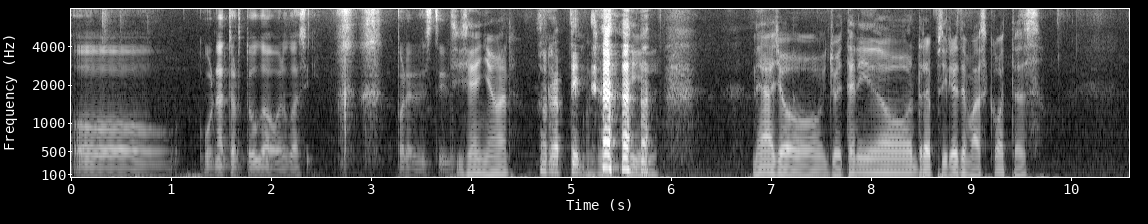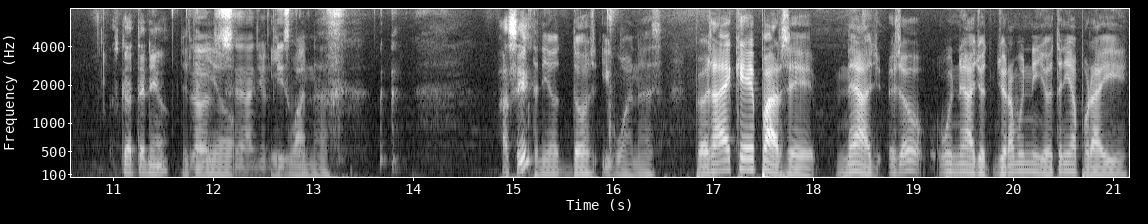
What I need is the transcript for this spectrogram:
o una tortuga o algo así, por el estilo. Sí, señor. Un reptil. Un reptil. Nea, yo, yo he tenido reptiles de mascotas. Es que ha tenido. Yo he tenido se dañó el disco. iguanas. ¿Así? He tenido dos iguanas. Pero ¿sabe qué, parce? Nea, yo- eso, uy, nea, yo, yo era muy niño, yo tenía por ahí,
